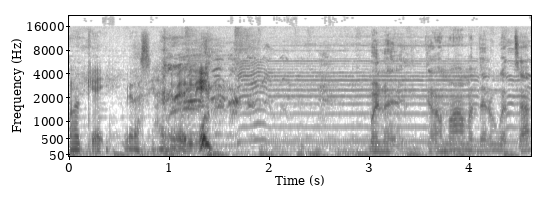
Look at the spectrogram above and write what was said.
Ok, gracias, Evelyn. Bueno, Evelyn, te vamos a mandar un WhatsApp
